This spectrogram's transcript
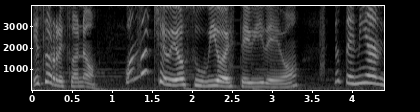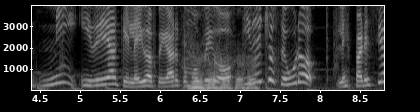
eso resonó. Cuando HBO subió este video, no tenían ni idea que la iba a pegar como pegó. Y de hecho, seguro les pareció,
